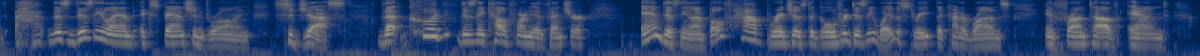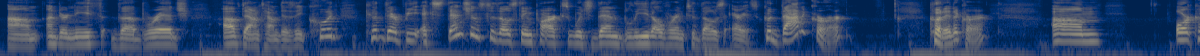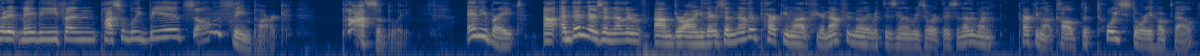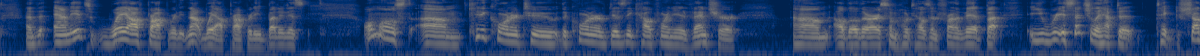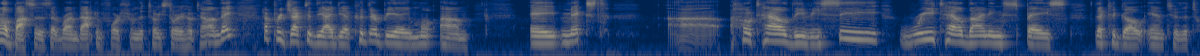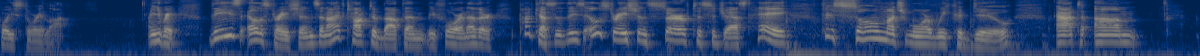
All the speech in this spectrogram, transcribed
this Disneyland expansion drawing suggests that could Disney California Adventure and Disneyland both have bridges that go over Disney Way, the street that kind of runs in front of and um, underneath the bridge of downtown Disney. Could could there be extensions to those theme parks which then bleed over into those areas? Could that occur? Could it occur? Um, or could it maybe even possibly be its own theme park? Possibly. Any rate, uh, and then there's another um, drawing. There's another parking lot. If you're not familiar with Disneyland Resort, there's another one parking lot called the Toy Story Hotel and the, and it's way off property, not way off property, but it is almost um, kitty corner to the corner of Disney California Adventure. Um, although there are some hotels in front of it, but you re- essentially have to take shuttle buses that run back and forth from the Toy Story Hotel, and they have projected the idea: could there be a um, a mixed uh, hotel DVC retail dining space that could go into the Toy Story lot. Anyway, these illustrations, and I've talked about them before in other podcasts, these illustrations serve to suggest hey, there's so much more we could do at um,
